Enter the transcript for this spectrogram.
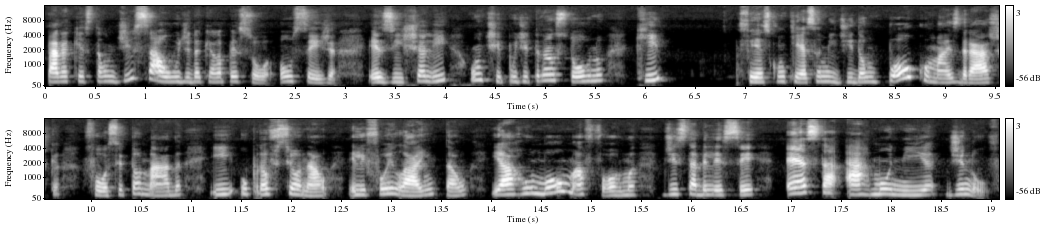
para a questão de saúde daquela pessoa, ou seja, existe ali um tipo de transtorno que fez com que essa medida um pouco mais drástica fosse tomada e o profissional ele foi lá então e arrumou uma forma de estabelecer esta harmonia de novo.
